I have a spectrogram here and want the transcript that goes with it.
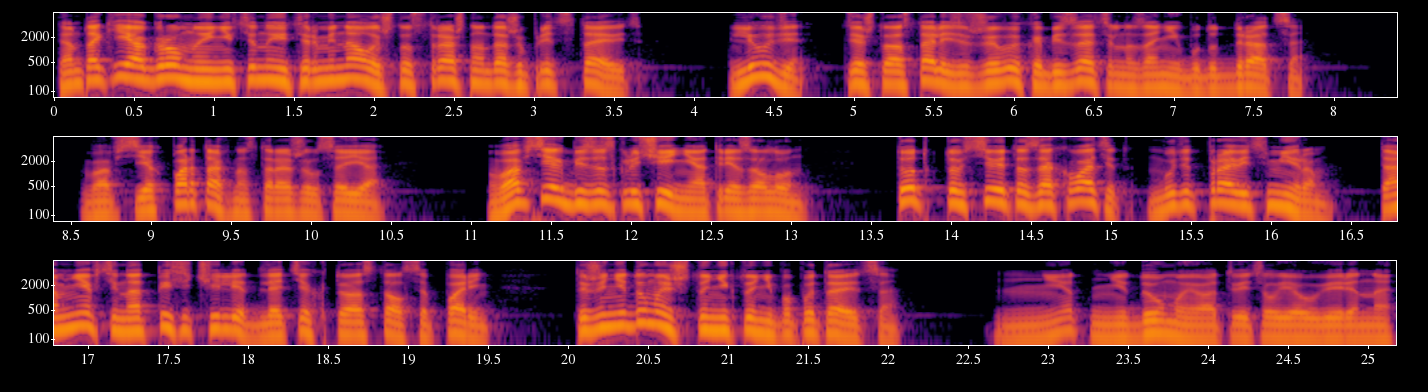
Там такие огромные нефтяные терминалы, что страшно даже представить. Люди, те, что остались в живых, обязательно за них будут драться. Во всех портах насторожился я. Во всех без исключения, отрезал он. Тот, кто все это захватит, будет править миром. Там нефти на тысячи лет для тех, кто остался, парень. Ты же не думаешь, что никто не попытается? «Нет, не думаю», — ответил я уверенно.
